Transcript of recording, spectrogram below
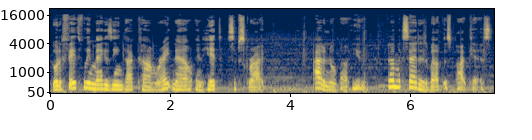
go to faithfullymagazine.com right now and hit subscribe. I don't know about you, but I'm excited about this podcast.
